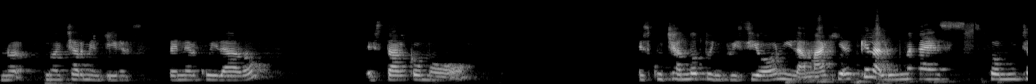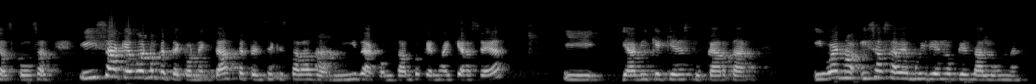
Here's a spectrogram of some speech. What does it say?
no, no echar mentiras, tener cuidado estar como escuchando tu intuición y la magia. Es que la luna es, son muchas cosas. Isa, qué bueno que te conectaste. Pensé que estabas dormida con tanto que no hay que hacer. Y ya vi que quieres tu carta. Y bueno, Isa sabe muy bien lo que es la luna.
